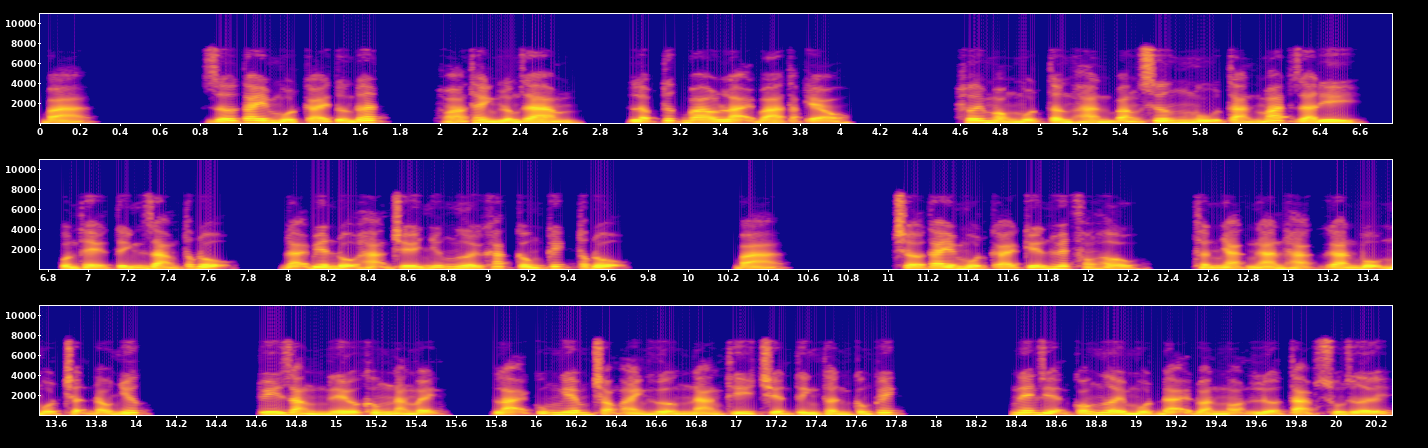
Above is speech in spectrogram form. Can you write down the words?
Bá. Giơ tay một cái tường đất, hóa thành lồng giam, lập tức bao lại ba tạp kéo. Hơi mỏng một tầng hàn băng xương mù tản mát ra đi quân thể tính giảm tốc độ, đại biên độ hạn chế những người khác công kích tốc độ bá. Trở tay một cái kiến huyết phong hầu, thần nhạc ngàn hạc gan bộ một trận đau nhức. Tuy rằng nếu không nàng mệnh, lại cũng nghiêm trọng ảnh hưởng nàng thi triển tinh thần công kích. Nên diện có người một đại đoàn ngọn lửa tạm xuống dưới,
